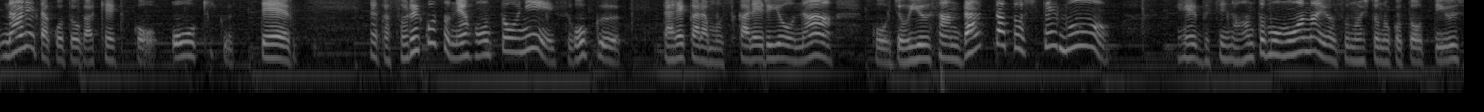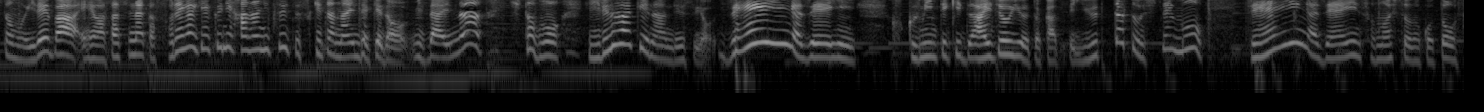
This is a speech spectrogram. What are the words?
慣れたことが結構大きくってなんかそれこそね本当にすごく誰からも好かれるようなこう女優さんだったとしてもえー、別に何とも思わないよその人のことっていう人もいれば、えー、私なんかそれが逆に鼻について好きじゃないんだけどみたいな人もいるわけなんですよ。全員が全員国民的大女優とかって言ったとしても全員が全員その人のことを好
